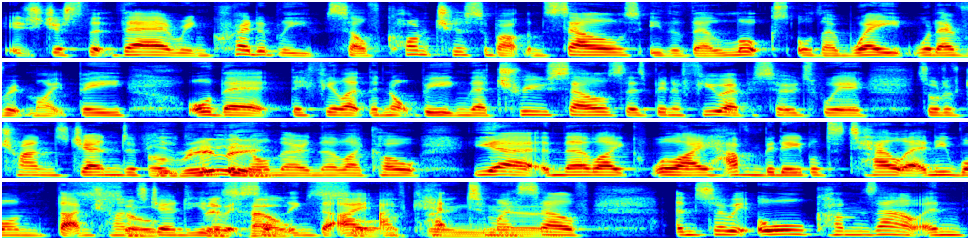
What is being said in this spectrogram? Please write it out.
It's just that they're incredibly self-conscious about themselves, either their looks or their weight, whatever it might be, or they they feel like they're not being their true selves. There's been a few episodes where sort of transgender people have Oh, really? been on there and they're like, oh yeah, and they're like, well, I haven't been able to tell anyone that I'm So transgender. You know, it's something that I, I've kept thing, to yeah. And so it all comes out. And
